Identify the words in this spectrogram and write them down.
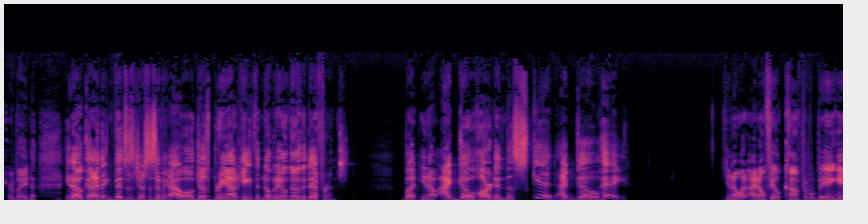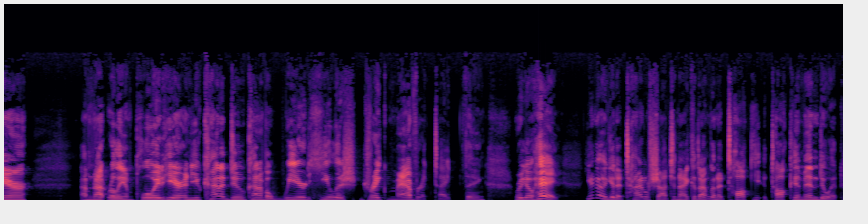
everybody know. You know, 'cause I think Vince is just assuming, oh, well, just bring out Heath and nobody will know the difference. But, you know, I'd go hard in the skid. I'd go, hey, you know what? I don't feel comfortable being here. I'm not really employed here. And you kind of do kind of a weird heelish Drake Maverick type thing where you go, hey, you're going to get a title shot tonight because I'm going to talk talk him into it.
